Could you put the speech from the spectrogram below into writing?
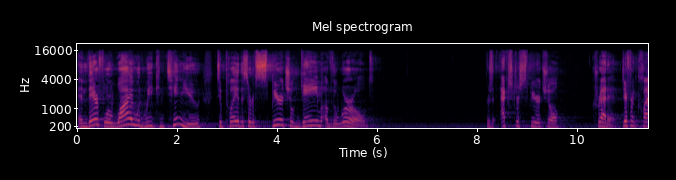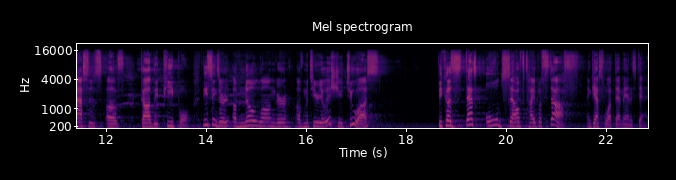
And therefore, why would we continue to play the sort of spiritual game of the world? There's extra spiritual credit, different classes of godly people. These things are of no longer of material issue to us because that's old self type of stuff. And guess what? That man is dead.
